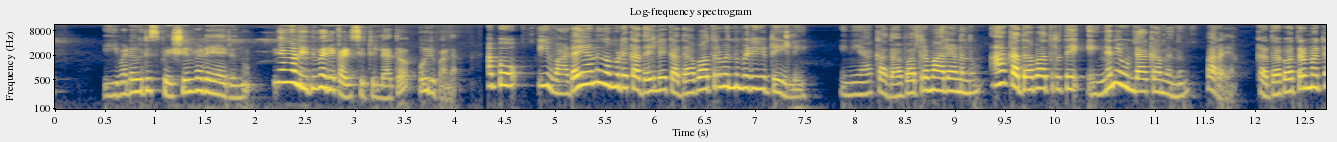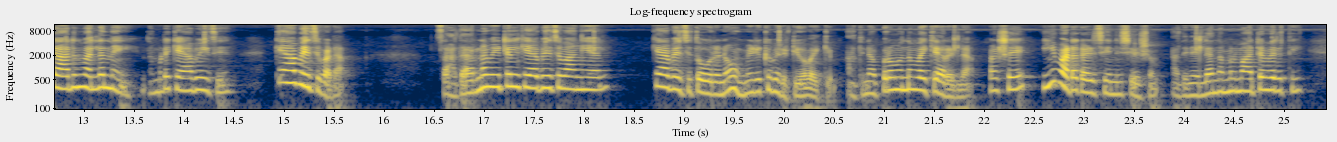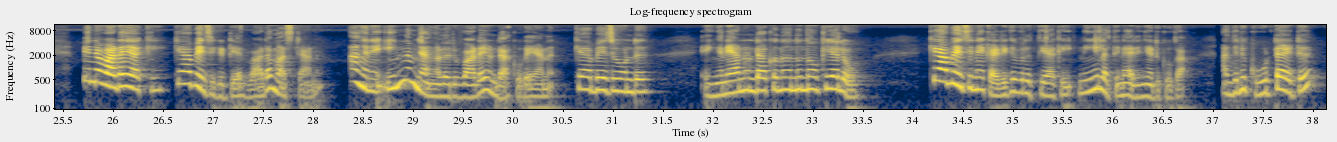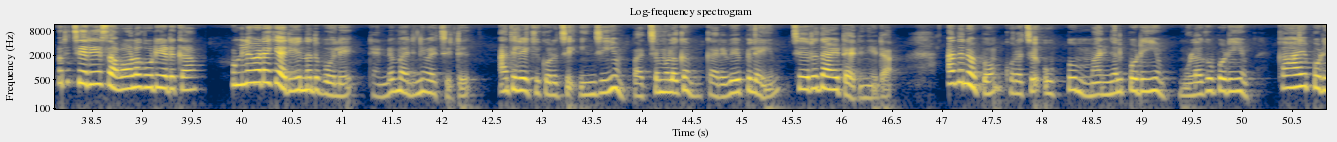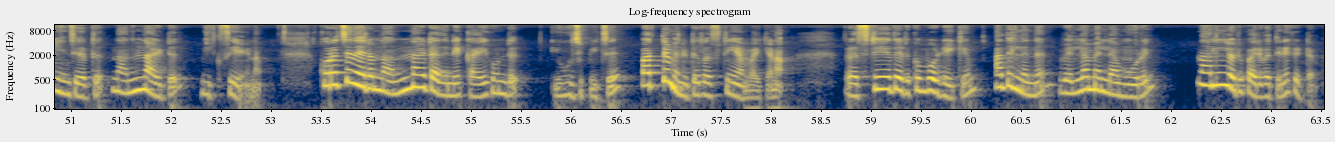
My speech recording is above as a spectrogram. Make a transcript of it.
ഈ വട ഒരു സ്പെഷ്യൽ വടയായിരുന്നു. ഞങ്ങൾ ഇതുവരെ കഴിച്ചിട്ടില്ലാത്ത ഒരു വട. അപ്പോൾ ഈ വടയാണ് നമ്മുടെ കഥയിലെ കഥാപാത്രം എന്ന് പിടികിട്ടിയില്ലേ ഇനി ആ കഥാപാത്രം ആരാണെന്നും ആ കഥാപാത്രത്തെ എങ്ങനെ ഉണ്ടാക്കാമെന്നും പറയാം. കഥാപാത്രം മറ്റാരും അല്ലെന്നേ നമ്മുടെ ക്യാബേജ്. ക്യാബേജ് വട. സാധാരണ വീട്ടിൽ ക്യാബേജ് വാങ്ങിയാൽ ക്യാബേജ് തോരനോ മെഴുക്ക് പുരട്ടിയോ വയ്ക്കും. അതിനപ്പുറമൊന്നും വയ്ക്കാറില്ല. പക്ഷേ ഈ വട കഴിച്ചതിന് ശേഷം അതിനെല്ലാം നമ്മൾ മാറ്റം വരുത്തി. പിന്നെ വടയാക്കി ക്യാബേജ് കിട്ടിയാൽ വട മസ്റ്റാണ് അങ്ങനെ ഇന്നും ഞങ്ങളൊരു വട ഉണ്ടാക്കുകയാണ് ക്യാബേജ് കൊണ്ട് എങ്ങനെയാണ് ഉണ്ടാക്കുന്നതെന്ന് നോക്കിയാലോ? ക്യാബേജിനെ കഴുകി വൃത്തിയാക്കി നീളത്തിന് അരിഞ്ഞെടുക്കുക. അതിന് കൂട്ടായിട്ട് ഒരു ചെറിയ സവാള കൂടി എടുക്കാം. ഉള്ളിവടയ്ക്ക് അരിയുന്നത് പോലെ രണ്ടും അരിഞ്ഞു വെച്ചിട്ട് അതിലേക്ക് കുറച്ച് ഇഞ്ചിയും പച്ചമുളകും കറിവേപ്പിലയും ചെറുതായിട്ട് അരിഞ്ഞിടാം. അതിനൊപ്പം കുറച്ച് ഉപ്പും മഞ്ഞൾപ്പൊടിയും മുളക് പൊടിയും കായപ്പൊടിയും ചേർത്ത് നന്നായിട്ട് മിക്സ് ചെയ്യണം. കുറച്ച് നേരം നന്നായിട്ട് അതിനെ കൈകൊണ്ട് യോജിപ്പിച്ച് പത്ത് മിനിറ്റ് റെസ്റ്റ് ചെയ്യാൻ വയ്ക്കണം. റെസ്റ്റ് ചെയ്തെടുക്കുമ്പോഴേക്കും അതിൽ നിന്ന് വെള്ളമെല്ലാം മൂറി നല്ലൊരു പരുവത്തിന് കിട്ടും.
